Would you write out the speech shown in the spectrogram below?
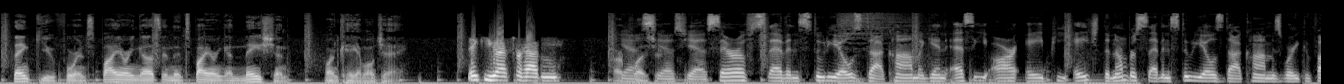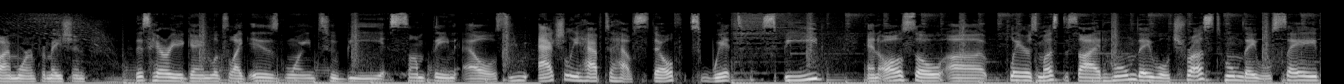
Thank you for inspiring us and inspiring a nation on KMOJ. Thank you guys for having me. Our yes, pleasure. yes, yes. Seraph7studios.com. Again, S E R A P H. The number 7studios.com is where you can find more information. This Harriet game looks like is going to be something else. You actually have to have stealth, wit, speed, and also uh, players must decide whom they will trust, whom they will save,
